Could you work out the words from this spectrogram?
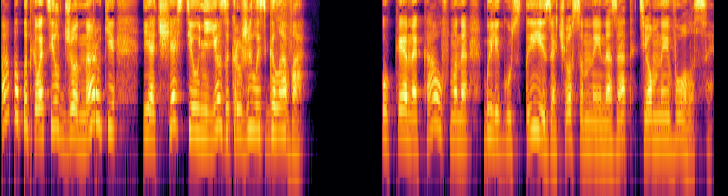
Папа подхватил Джо на руки, и от счастья у нее закружилась голова. У Кена Кауфмана были густые, зачесанные назад темные волосы,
